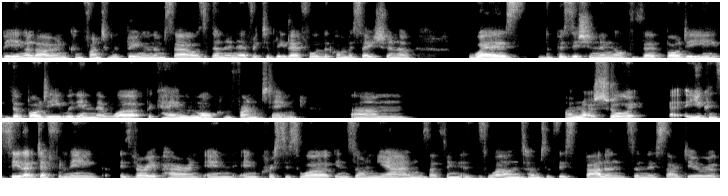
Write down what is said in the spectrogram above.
being alone, confronted with being themselves, and inevitably, therefore, the conversation of where's the positioning of their body, the body within their work became more confronting. Um, I'm not sure. You can see that definitely is very apparent in in Chris's work, in Zon Yang's, I think, as well, in terms of this balance and this idea of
